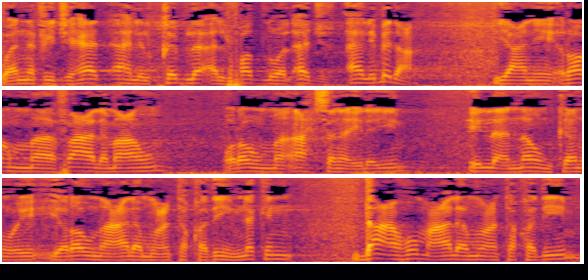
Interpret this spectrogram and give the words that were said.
وأن في جهاد أهل القبلة الفضل والأجر. أهل بدع. يعني رغم ما فعل معهم ورغم ما أحسن إليهم إلا أنهم كانوا يرون على معتقدهم لكن دعهم على معتقدهم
